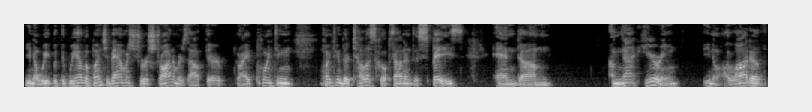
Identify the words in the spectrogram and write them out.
you know, we we have a bunch of amateur astronomers out there, right, pointing pointing their telescopes out into space, and um, I'm not hearing, you know, a lot of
